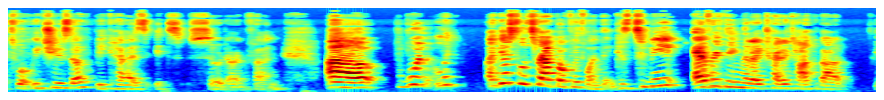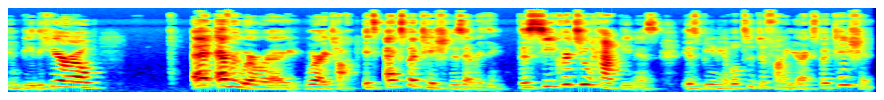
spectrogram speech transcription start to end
it's what we choose though because it's so darn fun. Uh what like I guess let's wrap up with one thing because to me everything that I try to talk about in Be the Hero everywhere where I where I talk it's expectation is everything. The secret to happiness is being able to define your expectation.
